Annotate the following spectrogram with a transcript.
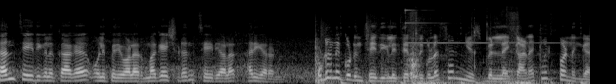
சன் செய்திகளுக்காக ஒளிப்பதிவாளர் மகேஷுடன் செய்தியாளர் ஹரிஹரன். உடனுக்குடன் செய்திகளை தெரிந்து கொள்ள சன் நியூஸ் பெல் ஐகானை கிளிக் பண்ணுங்க.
